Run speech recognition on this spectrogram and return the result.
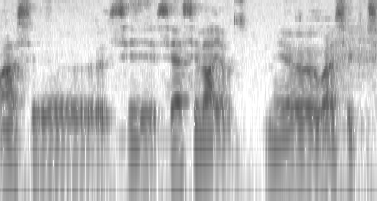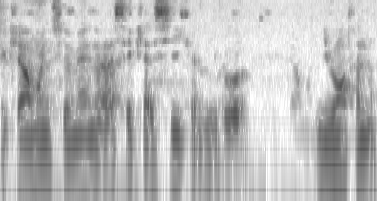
voilà, euh, c'est assez variable. Mais voilà, c'est clairement une semaine assez classique niveau niveau entraînement.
